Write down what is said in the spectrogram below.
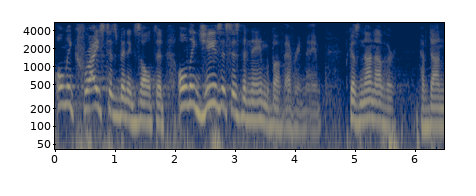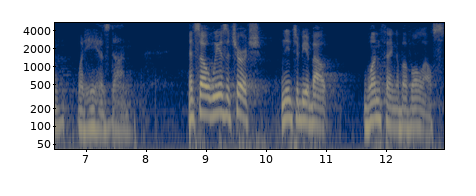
Only Christ has been exalted. Only Jesus is the name above every name. Because none other have done what he has done. And so we as a church need to be about one thing above all else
